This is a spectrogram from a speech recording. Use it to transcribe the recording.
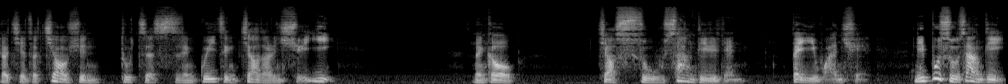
要借着教训、督责、使人归正、教导人学艺，能够叫属上帝的人得以完全。你不属上帝，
